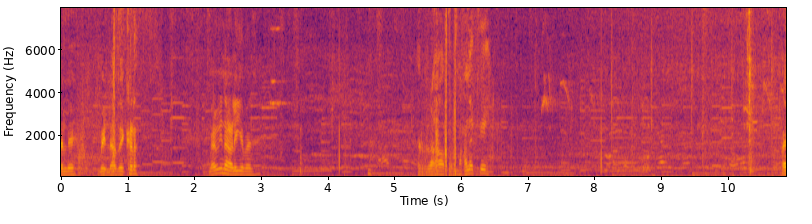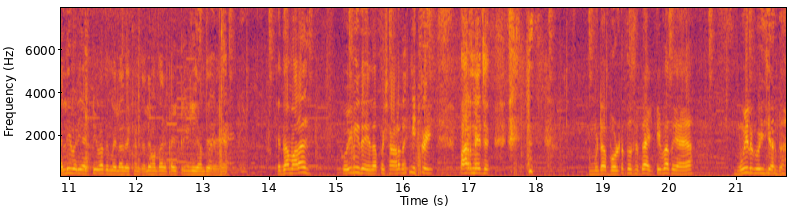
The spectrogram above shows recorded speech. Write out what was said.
ਚੱਲੇ, ਮੇਲਾ ਦੇਖਣ। ਮੈਂ ਵੀ ਨਾਲ ਹੀ ਆ ਵੈਸੇ। ਰਾਤ ਮੰਨ ਕੇ ਪਹਿਲੀ ਵਾਰੀ ਐਕਟਿਵਾ ਤੇ ਮੇਲਾ ਦੇਖਣ ਚੱਲੇ, ਹੁਣ ਤੱਕ ਟਰੈਕਟਰ ਹੀ ਜਾਂਦੇ ਰਹੇ ਆ। ਕਿੱਦਾਂ ਮਹਾਰਾਜ? ਕੋਈ ਨਹੀਂ ਦੇਖਦਾ ਪਛਾਣਦਾ ਹੀ ਨਹੀਂ ਕੋਈ ਪਰਨੇ 'ਚ। ਮੁੰਡਾ ਬੁਲਟ ਤੋਂ ਸਿੱਧਾ ਐਕਟਿਵਾ ਤੇ ਆਇਆ, ਮੂੰਹ ਹੀ ਲਗੋਈ ਜਾਂਦਾ।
